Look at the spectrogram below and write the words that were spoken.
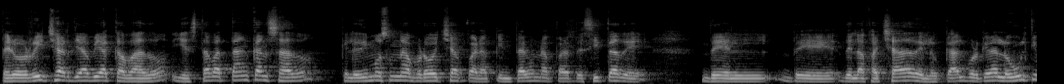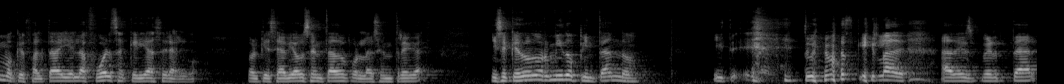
Pero Richard ya había acabado y estaba tan cansado que le dimos una brocha para pintar una partecita de, de, de la fachada del local, porque era lo último que faltaba y él a fuerza quería hacer algo, porque se había ausentado por las entregas y se quedó dormido pintando. Y tuvimos que irla a despertar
